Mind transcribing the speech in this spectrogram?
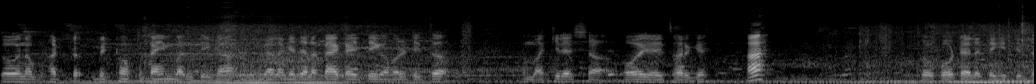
ಸೊ ನಮ್ಮ ಹಟ್ಟು ಬಿಟ್ಟು ಹೋಗೋ ಟೈಮ್ ಬಂತು ಈಗ. ಈಗ ಲಗೇಜ್ ಎಲ್ಲ ಪ್ಯಾಕ್ ಆಯ್ತು ಈಗ ಹೊರಟಿತ್ತು. ನಮ್ಮ ಅಖಿಲೇಶ ಹೋಗಿ ಆಯ್ತು ಹೊರಗೆ ಹಾ ಸೊ ಫೋಟೋ ಎಲ್ಲ ತೆಗಿತಿದ್ದ.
